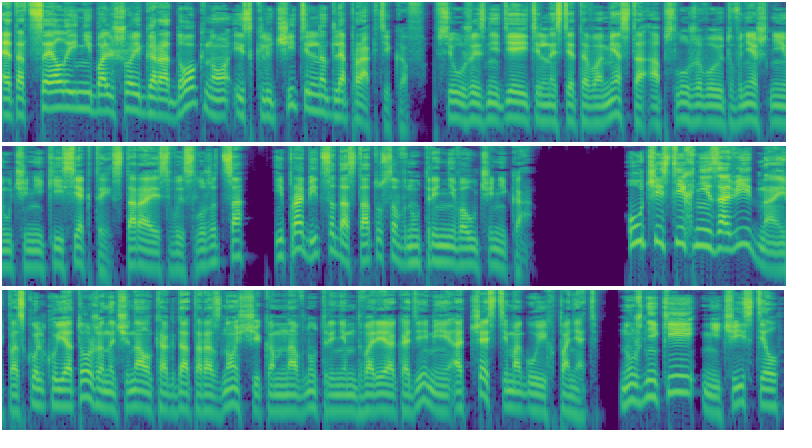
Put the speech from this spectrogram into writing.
Это целый небольшой городок, но исключительно для практиков. Всю жизнедеятельность этого места обслуживают внешние ученики секты, стараясь выслужиться и пробиться до статуса внутреннего ученика. Участь их незавидна, и поскольку я тоже начинал когда-то разносчиком на внутреннем дворе Академии, отчасти могу их понять. Нужники не чистил,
